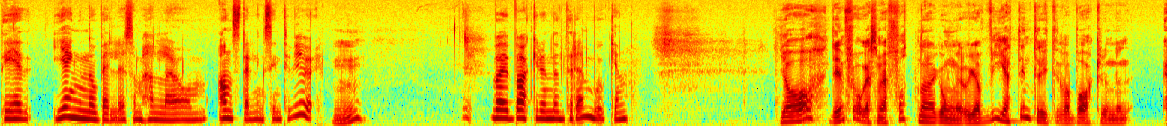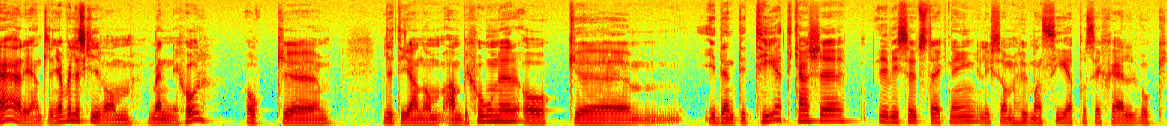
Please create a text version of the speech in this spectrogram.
det är ett gäng noveller som handlar om anställningsintervjuer. Mm. Vad är bakgrunden till den boken? Ja, det är en fråga som jag fått några gånger och jag vet inte riktigt vad bakgrunden är egentligen. Jag ville skriva om människor och eh, lite grann om ambitioner och eh, identitet kanske i viss utsträckning, liksom hur man ser på sig själv och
